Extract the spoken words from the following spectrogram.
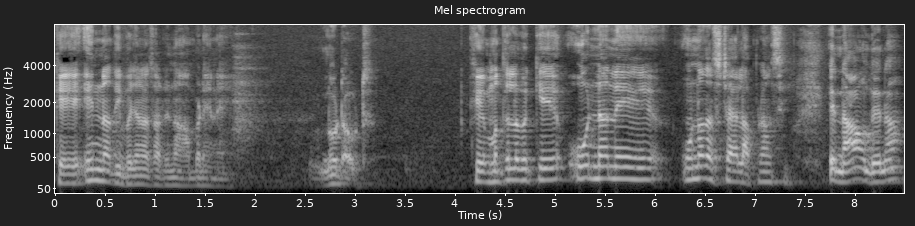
ਕਿ ਇਹਨਾਂ ਦੀ ਵਜ੍ਹਾ ਨਾਲ ਸਾਡੇ ਨਾਮ ਬਣੇ ਨੇ ਨੋ ਡਾਊਟ ਕਿ ਮਤਲਬ ਕਿ ਉਹਨਾਂ ਨੇ ਉਹਨਾਂ ਦਾ ਸਟਾਈਲ ਆਪਣਾ ਸੀ। ਇਹ ਨਾ ਹੁੰਦੇ ਨਾ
